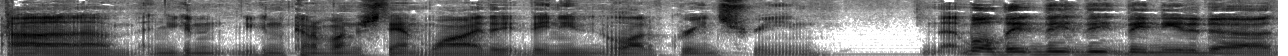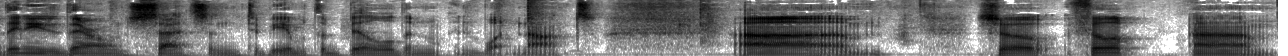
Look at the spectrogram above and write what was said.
Um, and you can you can kind of understand why they, they needed a lot of green screen. Well, they they, they, needed uh they needed their own sets and to be able to build and, and whatnot. Um, so Philip um,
